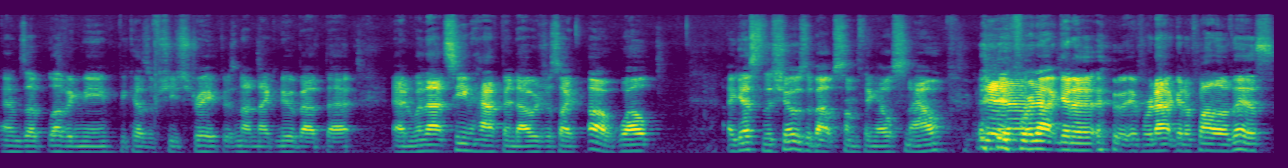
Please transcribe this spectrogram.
ends up loving me because if she's straight, there's nothing I can do about that." And when that scene happened, I was just like, "Oh well, I guess the show's about something else now. if we're not gonna if we're not gonna follow this."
